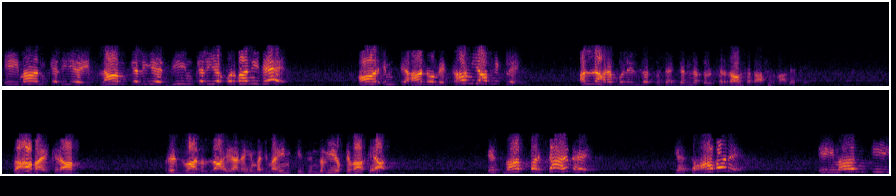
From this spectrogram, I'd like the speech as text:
ایمان کے لیے، اسلام کے لیے، دین کے لیے قربانی دے اور امتحانوں میں کامیاب نکلے، اللہ رب العزت اسے جنت الفردوس عطا فرما دیتے۔ صحابہ کرام رضوان اللہ علیہ مجمعین کی زندگیوں کے واقعات۔ اس بات پر شاہد ہے کہ صحابہ نے ایمان کی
